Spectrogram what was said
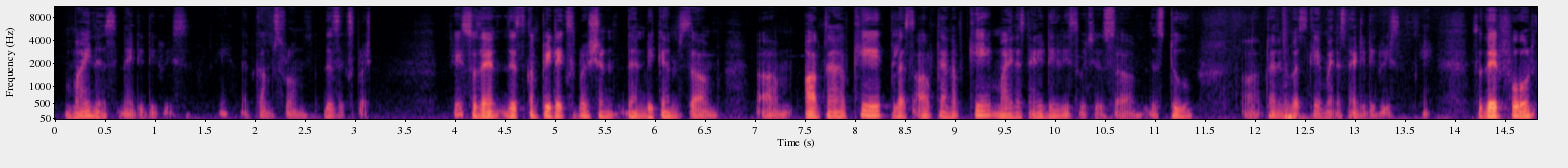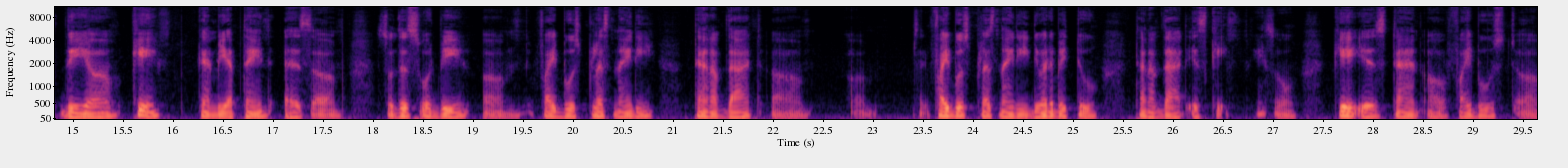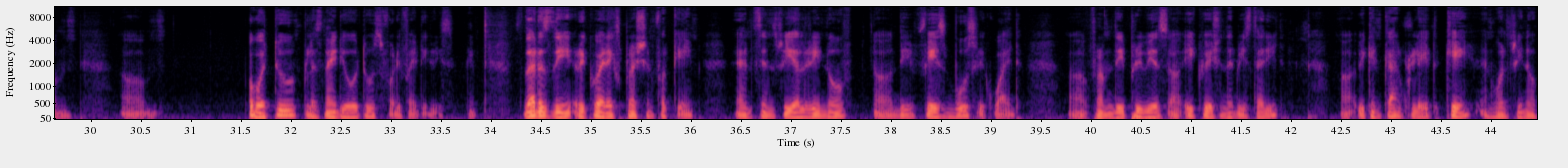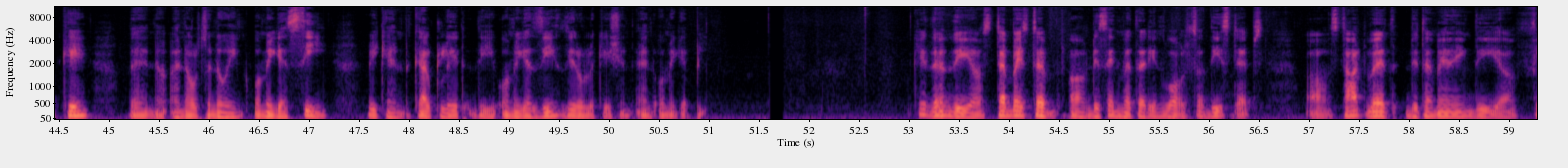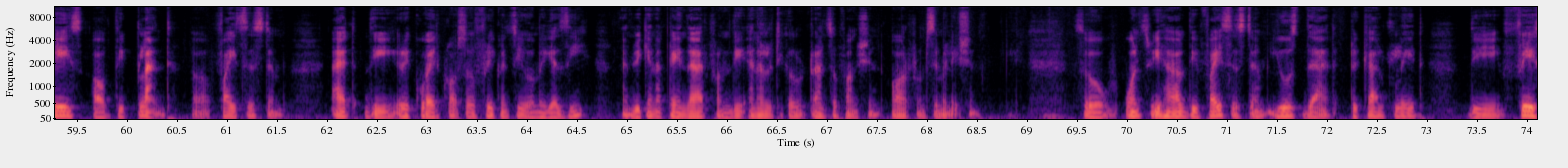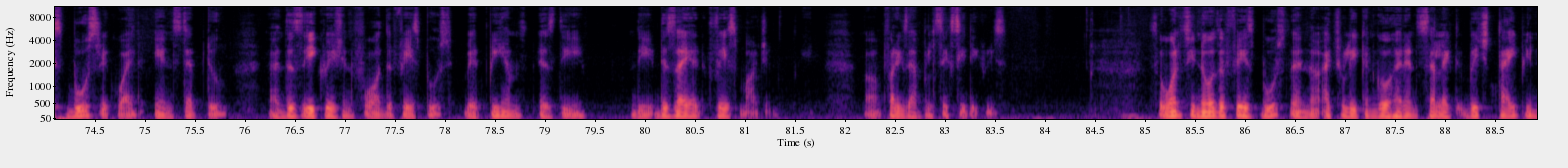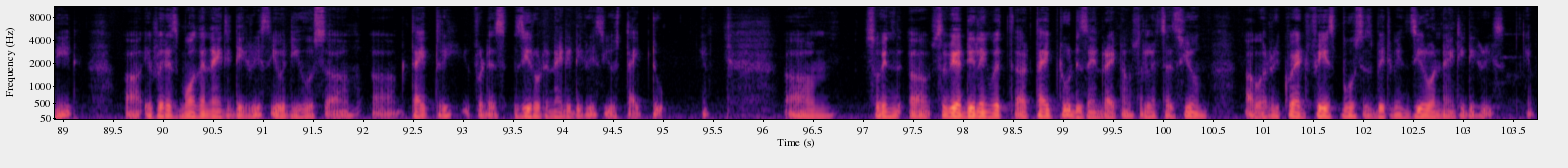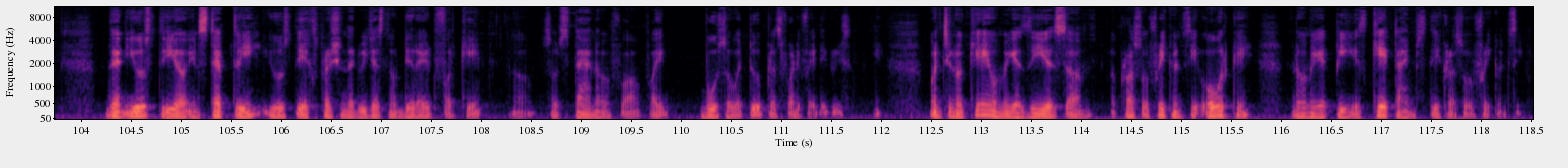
minus 90 degrees. Okay. That comes from this expression okay so then this complete expression then becomes um, um, of k plus arctan of k minus 90 degrees which is uh, this 2 uh, tan inverse k minus 90 degrees. Okay so therefore the uh, k can be obtained as um, so this would be um, phi boost plus 90 tan of that um, um, sorry, phi boost plus 90 divided by 2 tan of that is k. Okay so k is tan of phi boost um, um, over 2 plus 90 over 2 is 45 degrees okay? So that is the required expression for k and since we already know uh, the phase boost required uh, from the previous uh, equation that we studied uh, we can calculate k. And once we know k then uh, and also knowing omega c we can calculate the omega z zero location and omega p. Okay then the uh, step-by-step -step, design method involves these steps. Start with determining the phase of the plant phi system at the required crossover frequency omega z and we can obtain that from the analytical transfer function or from simulation. So once we have the phi system, use that to calculate the phase boost required in step 2 and this is the equation for the phase boost where pm is the the desired phase margin uh, for example 60 degrees so once you know the phase boost, then uh, actually you can go ahead and select which type you need. Uh, if it is more than 90 degrees, you would use uh, uh type 3. If it is 0 to 90 degrees, use type 2. Okay. Um, so in uh, so we are dealing with uh, type 2 design right now. So let's assume our required phase boost is between 0 and 90 degrees. Okay. Then use the in step 3, use the expression that we just now derived for k. so it's tan of uh, phi boost over 2 plus 45 degrees. Okay. Once you know k, omega z is um, a crossover frequency over k, and omega p is k times the crossover frequency.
